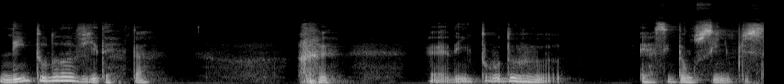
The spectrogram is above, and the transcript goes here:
Nem tudo na vida, tá? é, nem tudo é assim tão simples.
